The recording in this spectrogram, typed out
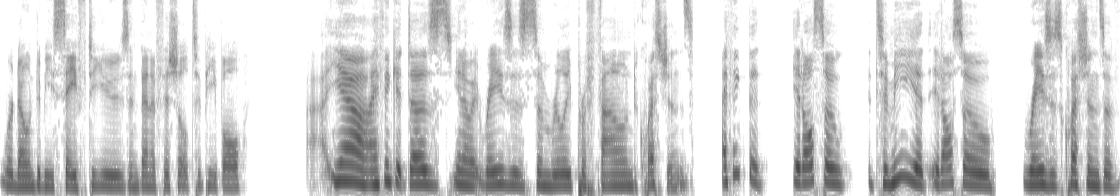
were known to be safe to use and beneficial to people uh, yeah i think it does you know it raises some really profound questions i think that it also to me it it also raises questions of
